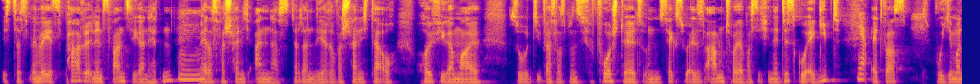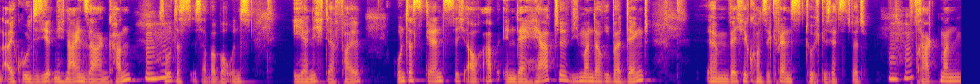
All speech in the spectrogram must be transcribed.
ist das, wenn wir jetzt Paare in den Zwanzigern hätten, mhm. wäre das wahrscheinlich anders. Ne? Dann wäre wahrscheinlich da auch häufiger mal so die, was, was man sich so vorstellt, so ein sexuelles Abenteuer, was sich in der Disco ergibt. Ja. Etwas, wo jemand alkoholisiert nicht Nein sagen kann. Mhm. So, das ist aber bei uns eher nicht der Fall. Und das grenzt sich auch ab in der Härte, wie man darüber denkt, ähm, welche Konsequenz durchgesetzt wird. Mhm. Fragt man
